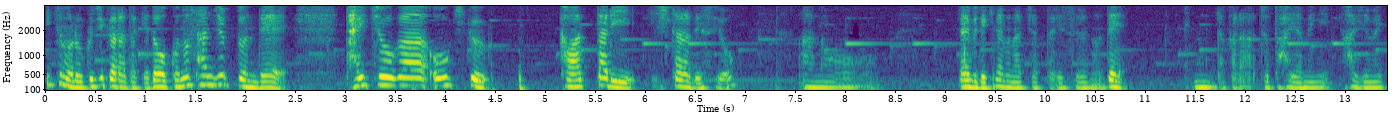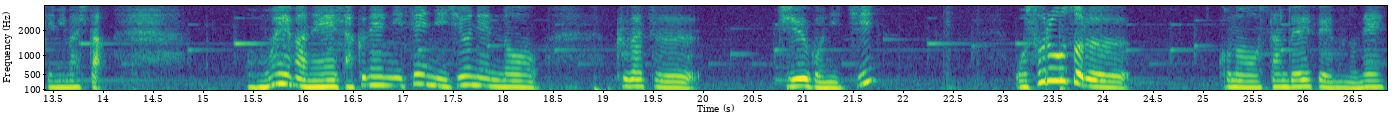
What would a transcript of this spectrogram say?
いつも6時からだけどこの30分で体調が大きく変わったりしたらですよ。あのライブできなくなっちゃったりするので、うん、だからちょっと早めに始めてみました。思えばね昨年2020年の9月15日恐る恐るこのスタンド FM のね、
